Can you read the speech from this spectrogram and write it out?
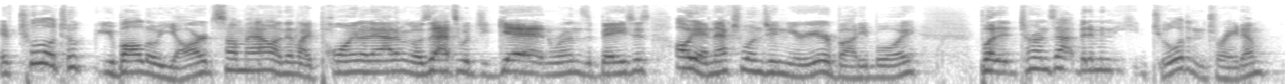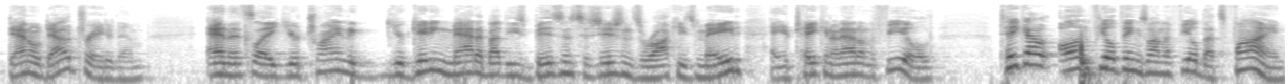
If Tulo took Ubaldo yard somehow and then like pointed at him and goes, "That's what you get," and runs the bases. Oh yeah, next one's in your ear, buddy boy. But it turns out, but I mean, he, Tulo didn't trade him. Dan O'Dowd traded him. And it's like you're trying to, you're getting mad about these business decisions the Rockies made, and you're taking it out on the field. Take out on-field things on the field. That's fine.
